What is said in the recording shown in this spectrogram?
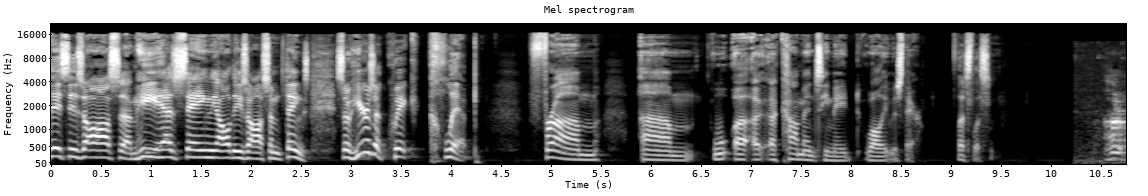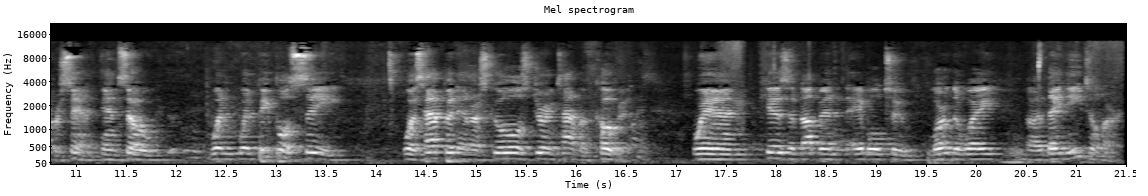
This is awesome. He has saying all these awesome things. So here's a quick clip from um, a, a comments he made while he was there. Let's listen. 100%. And so when, when people see what's happened in our schools during time of COVID, when kids have not been able to learn the way uh, they need to learn,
